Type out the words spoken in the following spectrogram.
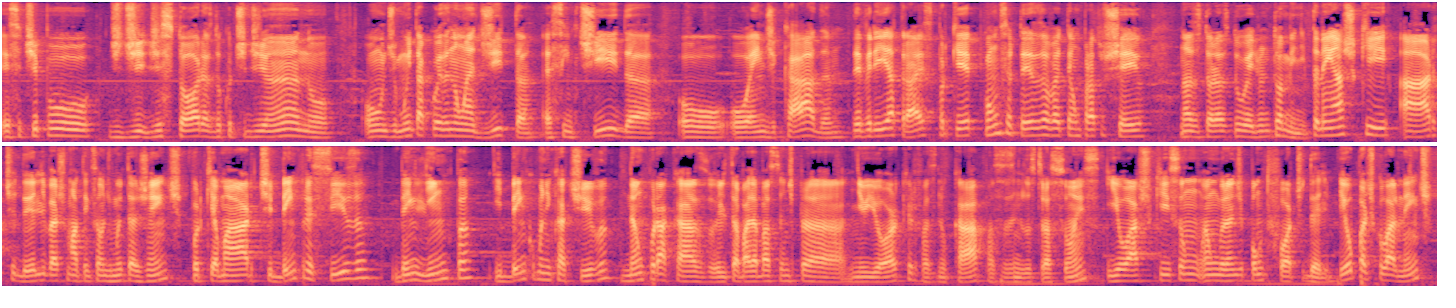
esse tipo de, de, de histórias do cotidiano, onde muita coisa não é dita, é sentida ou, ou é indicada, deveria ir atrás, porque com certeza vai ter um prato cheio nas histórias do Adrian Tomini. Também acho que a arte dele vai chamar a atenção de muita gente, porque é uma arte bem precisa, bem limpa e bem comunicativa. Não por acaso, ele trabalha bastante para New Yorker, fazendo capas, fazendo ilustrações, e eu acho que isso é um, é um grande ponto forte dele. Eu, particularmente,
